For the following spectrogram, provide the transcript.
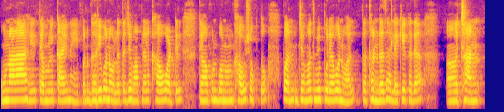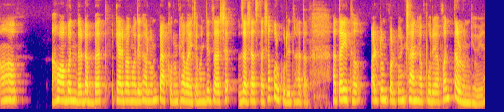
उन्हाळा आहे त्यामुळे काय नाही पण घरी बनवलं तर जेव्हा आपल्याला खावं वाटेल तेव्हा आपण बनवून खाऊ शकतो. पण जेव्हा तुम्ही पुऱ्या बनवाल तर थंड झाल्या की एखाद्या छान हवा हवाबंद डब्यात कॅरीबॅगमध्ये घालून पॅक करून ठेवायच्या म्हणजे जशा जशाच तशा कुरकुरीत राहतात. आता इथं अलटून पलटून छान ह्या पुऱ्या आपण तळून घेऊया.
